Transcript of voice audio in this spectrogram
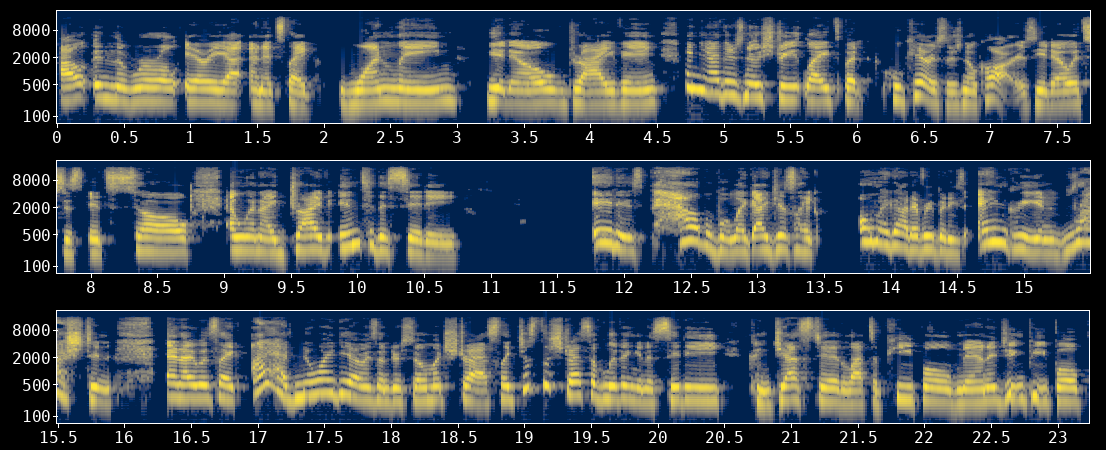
out in the rural area, and it's like one lane, you know, driving, and yeah, there's no street lights, but who cares? There's no cars, you know. It's just it's so. And when I drive into the city, it is palpable. Like I just like, oh my God, everybody's angry and rushed. And, and I was like, I had no idea I was under so much stress. Like just the stress of living in a city, congested, lots of people, managing people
